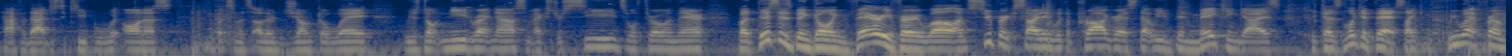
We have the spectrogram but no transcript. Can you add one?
half of that just to keep on us. Put some of this other junk away. We just don't need right now. Some extra seeds we'll throw in there. But this has been going very, very well. I'm super excited with the progress that we've been making, guys. Because look at this. Like, we went from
